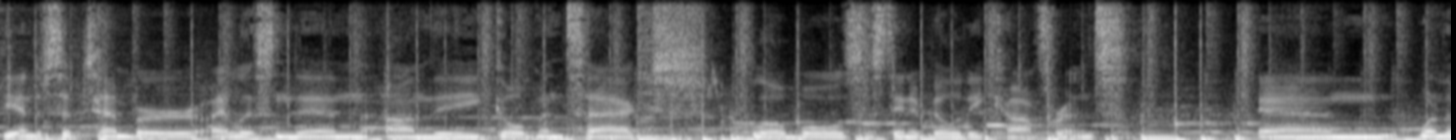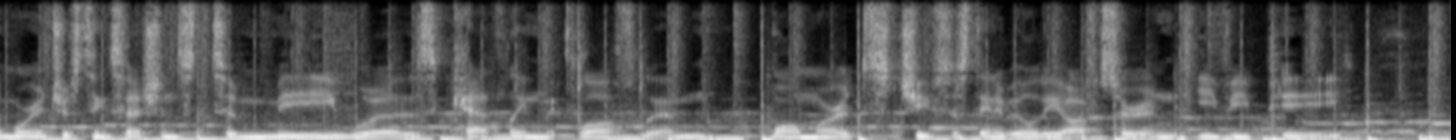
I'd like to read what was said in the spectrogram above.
The end of September, I listened in on the Goldman Sachs Global Sustainability Conference. And one of the more interesting sessions to me was Kathleen McLaughlin, Walmart's Chief Sustainability Officer and EVP,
